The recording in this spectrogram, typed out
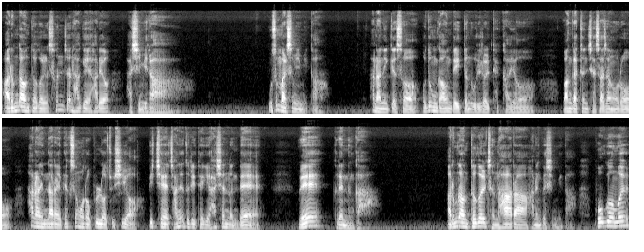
아름다운 덕을 선전하게 하려 하심이라. 무슨 말씀입니까? 하나님께서 어둠 가운데 있던 우리를 택하여 왕 같은 제사장으로 하나님 나라의 백성으로 불러 주시어 빛의 자녀들이 되게 하셨는데 왜 그랬는가? 아름다운 덕을 전하라 하는 것입니다. 복음을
